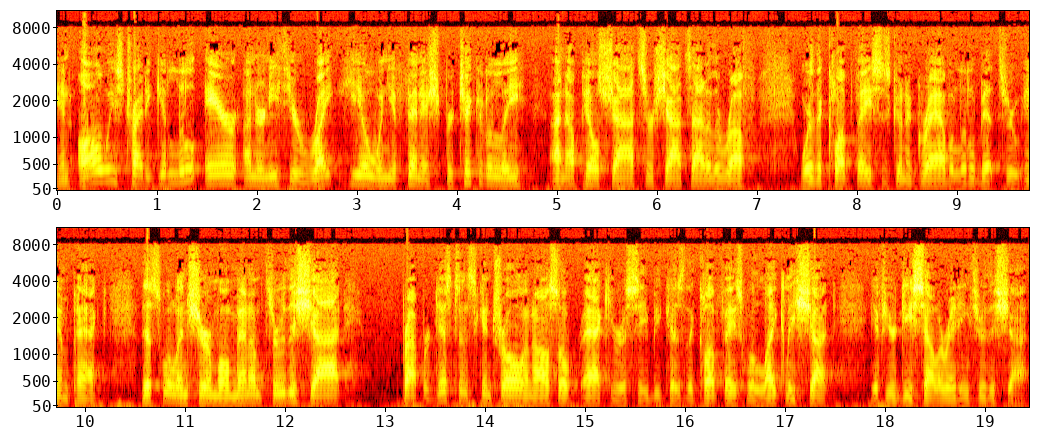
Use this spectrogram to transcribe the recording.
And always try to get a little air underneath your right heel when you finish, particularly on uphill shots or shots out of the rough where the club face is going to grab a little bit through impact. This will ensure momentum through the shot, proper distance control, and also accuracy because the club face will likely shut if you're decelerating through the shot.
